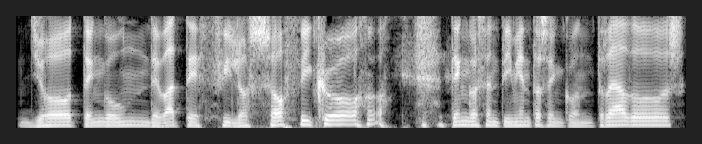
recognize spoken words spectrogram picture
yo tengo un debate filosófico, tengo sentimientos encontrados.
